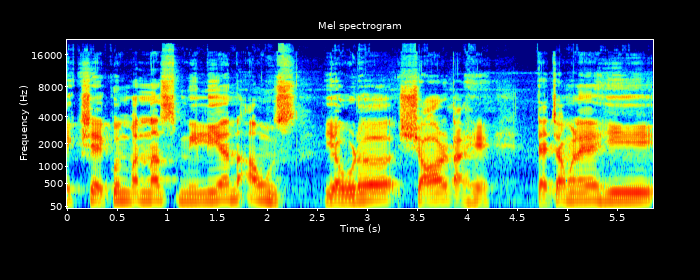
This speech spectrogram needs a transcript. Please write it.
एकशे एकोणपन्नास मिलियन अंश एवढं शॉर्ट आहे त्याच्यामुळे ही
